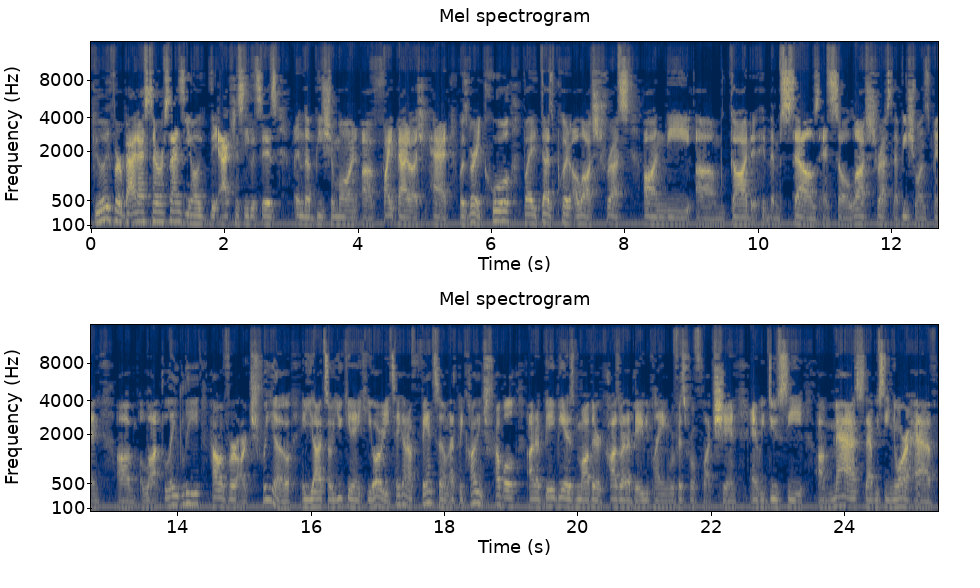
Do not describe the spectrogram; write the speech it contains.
good for badass terror sense. You know, the action sequences in the Bishamon uh, fight battle that she had was very cool, but it does put a lot of stress on the um, god themselves, and so a lot of stress that Bishamon's been um, a lot lately. However, our trio, Yato, Yukine, and Hiyori, take on a phantom that's been causing trouble on a baby and his mother, caused by the baby playing his reflection, and we do see a mask that we see Nora have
